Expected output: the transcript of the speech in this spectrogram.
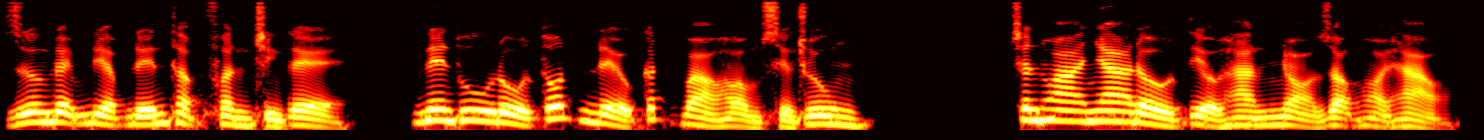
Dương đệm điệp đến thập phần chỉnh tề, nên thu đồ tốt đều cất vào hòm xiềng chung. Chân hoa nha đầu tiểu hàn nhỏ giọng hỏi hảo,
